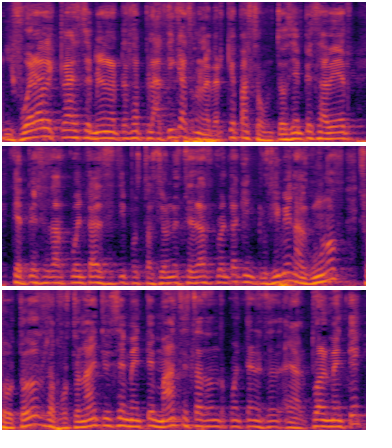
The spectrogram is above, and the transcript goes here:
Y fuera de clase, terminando la clase, platicas con la ver qué pasó. Entonces empiezas a ver, te empiezas a dar cuenta de ese tipo de estaciones, te das cuenta que inclusive en algunos, sobre todo desafortunadamente, más te estás dando cuenta actualmente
